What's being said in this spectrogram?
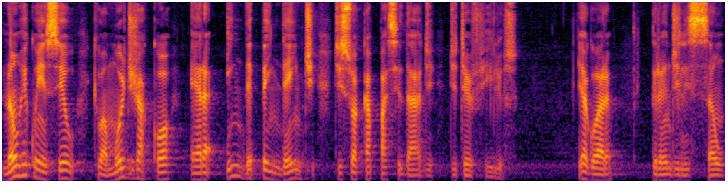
Não reconheceu que o amor de Jacó era independente de sua capacidade de ter filhos. E agora, grande lição,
